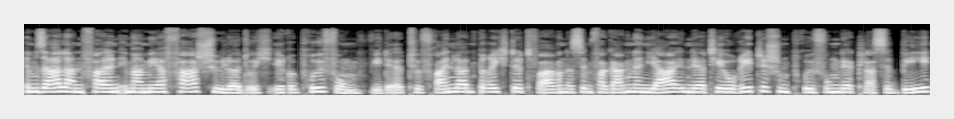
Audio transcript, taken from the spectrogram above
Im Saarland fallen immer mehr Fahrschüler durch ihre Prüfung. Wie der TÜV Rheinland berichtet, waren es im vergangenen Jahr in der theoretischen Prüfung der Klasse B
